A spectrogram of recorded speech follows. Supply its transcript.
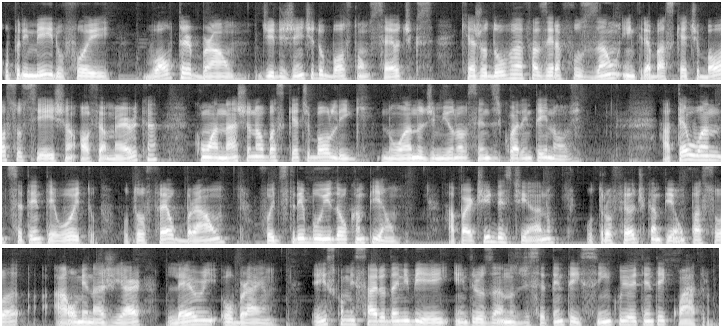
O primeiro foi Walter Brown, dirigente do Boston Celtics, que ajudou a fazer a fusão entre a Basketball Association of America com a National Basketball League no ano de 1949. Até o ano de 78, o troféu Brown foi distribuído ao campeão. A partir deste ano, o troféu de campeão passou a, homenagear Larry O'Brien, ex-comissário da NBA entre os anos de 75 e 84.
